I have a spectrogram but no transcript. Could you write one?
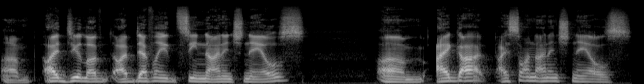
Um, I do love. I've definitely seen Nine Inch Nails. Um, I got I saw Nine Inch Nails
